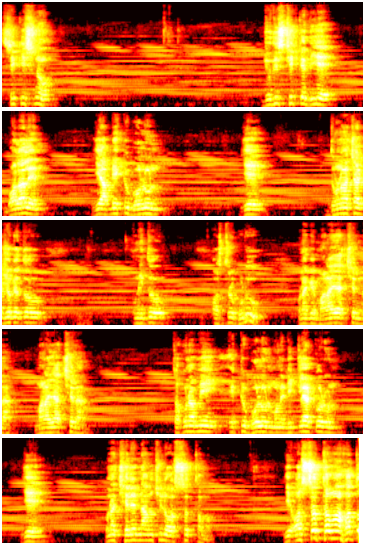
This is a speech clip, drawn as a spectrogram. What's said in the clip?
শ্রীকৃষ্ণ যুধিষ্ঠিরকে দিয়ে বলালেন যে, আপনি একটু বলুন যে, দ্রোণাচার্যকে তো, উনি তো অস্ত্রগুরু ওনাকে মারা যাচ্ছেন না, মারা যাচ্ছে না। তখন আপনি একটু বলুন মানে ডিক্লেয়ার করুন যে ওনার ছেলের নাম ছিল অশ্বত্থমা। যে অশ্বত্থমা হত,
